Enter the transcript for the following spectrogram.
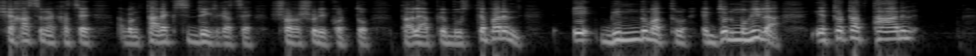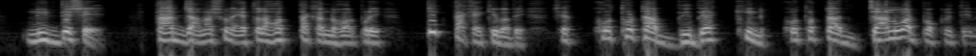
শেখ হাসিনার কাছে এবং তারেক সিদ্দিকের কাছে সরাসরি করত। তাহলে আপনি বুঝতে পারেন, এ বিন্দু মাত্র একজন মহিলা এতটা তার নির্দেশে তার জানাশোনা এতটা হত্যাকাণ্ড হওয়ার পরে ঠিক তাকে কীভাবে? সে কতটা বিবেকহীন, কতটা জানোয়ার প্রকৃতির?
